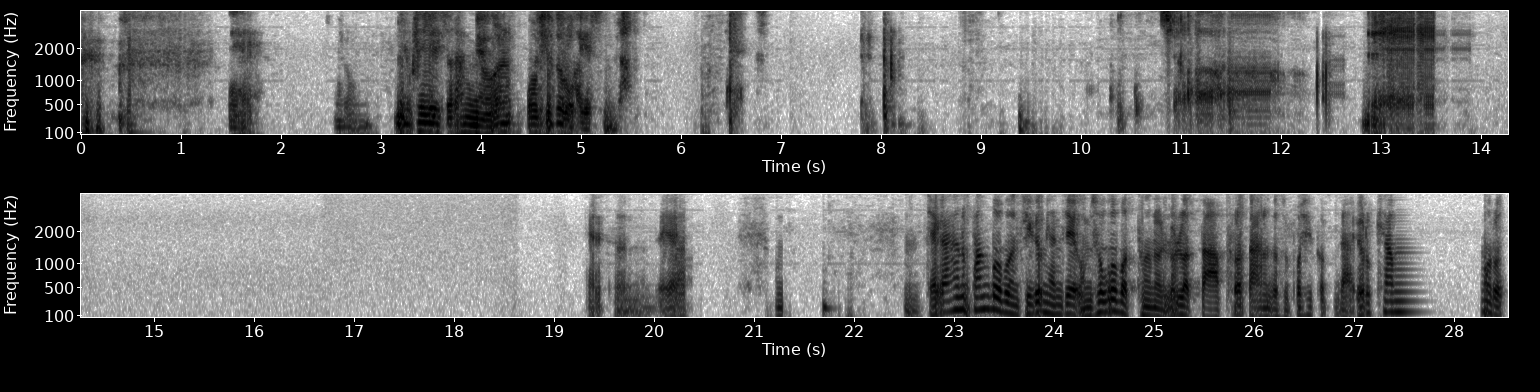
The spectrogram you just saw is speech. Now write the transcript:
네. 좀 뉴페이스 한 명을 모시도록 하겠습니다. 자, 네. 했었는데요. 음, 제가 하는 방법은 지금 현재 음소거 버튼을 눌렀다 풀었다 하는 것을 보실 겁니다. 이렇게 함으로써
